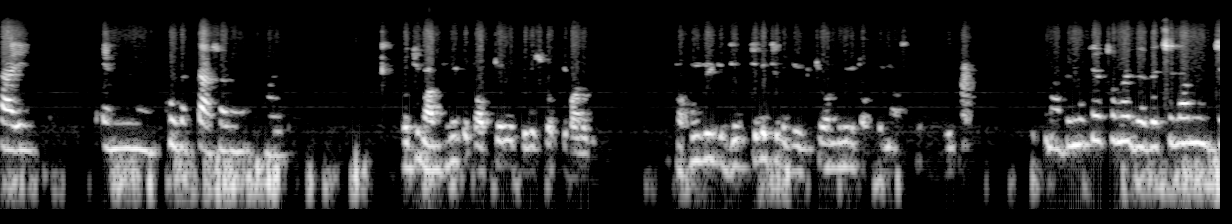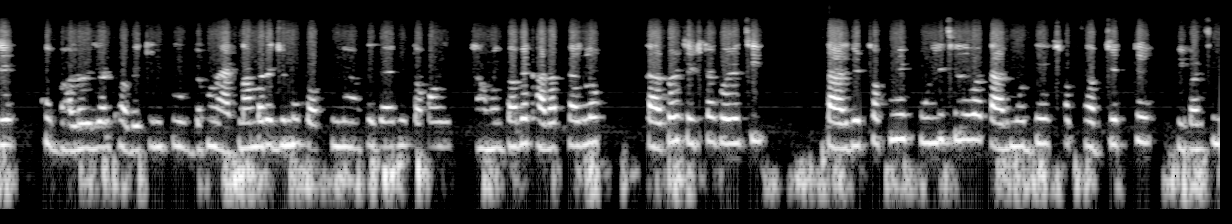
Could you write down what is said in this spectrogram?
তাই এমনি খুব একটা আশাজনক হয়নি বলছি মাধ্যমিকে টপ টেনে প্রবেশ করতে পারো তখন যে জেদ চেপেছিল যে উচ্চ মাধ্যমিকে টপ টেনে আসতে মাধ্যমিকের সময় ভেবেছিলাম যে খুব ভালো রেজাল্ট হবে কিন্তু যখন এক নাম্বারের জন্য টপ টেনে আসা যায়নি তখন সাময়িকভাবে খারাপ লাগল। তারপরে চেষ্টা করেছি টার্গেট সবসময় ফুললি ছিল বা তার মধ্যে সব সাবজেক্টে প্রিপারেশন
